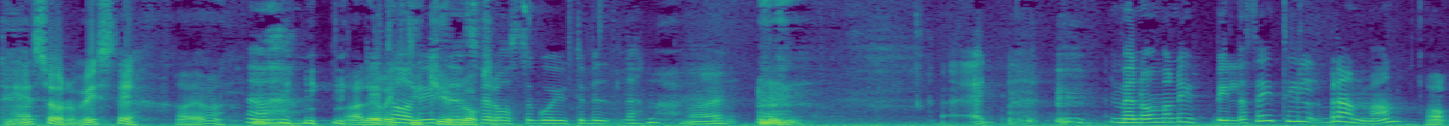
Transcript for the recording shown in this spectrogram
Det är service det. Jajamän. Ja. Ja, det Det är tar det ju riktigt inte kul ens för oss att gå ut i bilen. Nej. Men om man utbildar sig till brandman. Ja.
